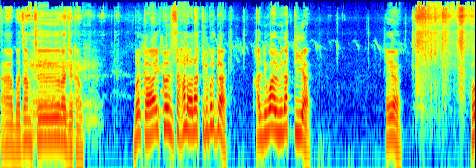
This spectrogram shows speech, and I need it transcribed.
आबाच आमचं राजा काम बर का कणस हलवा लागतील बर का. खाली वाळवी लागती या. हो.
